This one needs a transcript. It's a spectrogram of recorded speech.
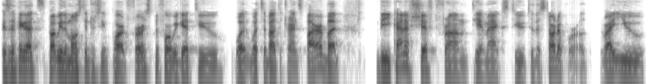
because I think that's probably the most interesting part first before we get to what, what's about to transpire. But the kind of shift from TMX to to the startup world, right? You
